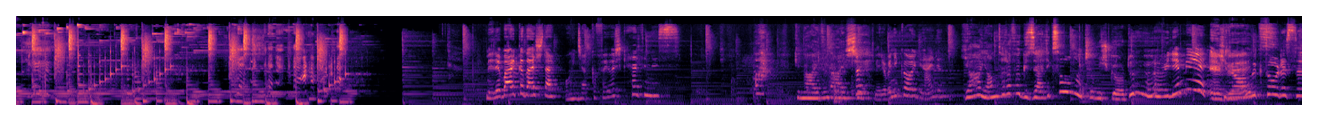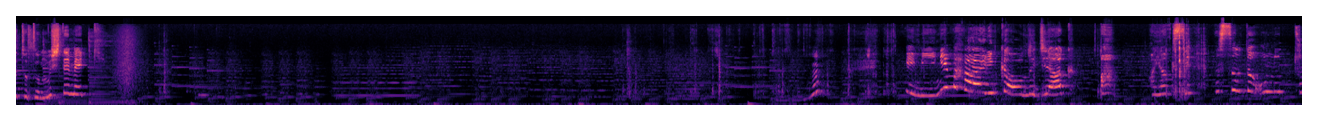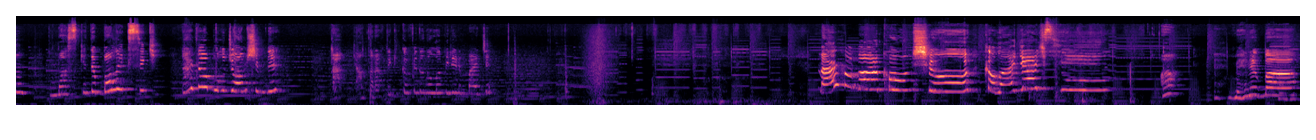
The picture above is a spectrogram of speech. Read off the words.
Merhaba arkadaşlar. Oyuncak kafeye hoş geldiniz. Günaydın Ayşe. Merhaba Niko, günaydın. Ya yan tarafa güzellik salonu açılmış gördün mü? Öyle mi? Evet. Kiralık orası tutulmuş demek. Eminim harika olacak. Ah, aksi nasıl da unuttum. Bu maskede bal eksik. Nereden bulacağım şimdi? Ah, yan taraftaki kafeden alabilirim bence. Merhaba komşu. Kolay gelsin. Ah, merhaba.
